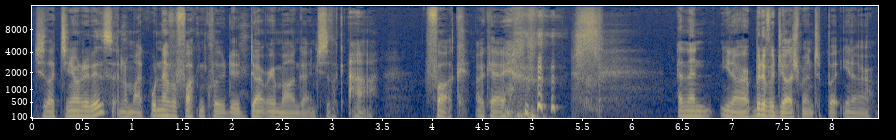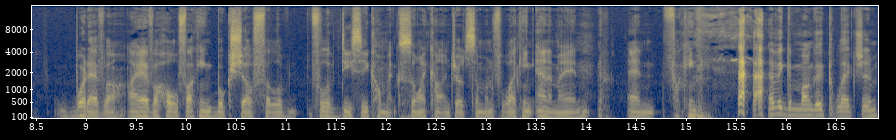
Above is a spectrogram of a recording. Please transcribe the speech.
She's like, do you know what it is? And I'm like, wouldn't have a fucking clue, dude. Don't read manga. And she's like, ah, fuck, okay. and then, you know, a bit of a judgment, but, you know, whatever. I have a whole fucking bookshelf full of full of DC comics, so I can't judge someone for liking anime and and fucking having a manga collection.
